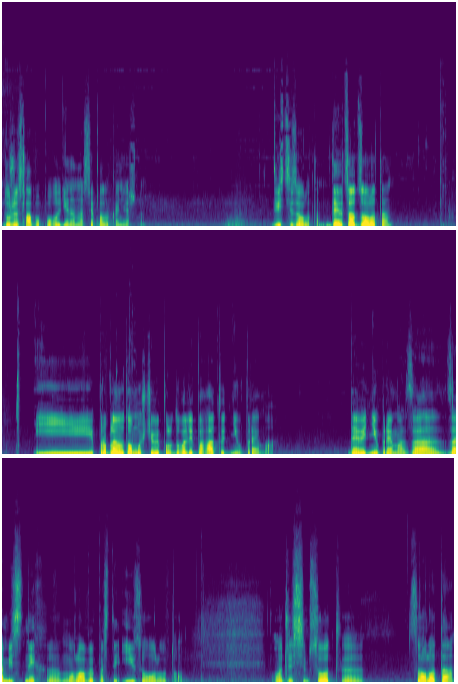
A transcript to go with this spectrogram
Дуже слабо по голді нам насипало, звісно. 200 золота. 900 золота. І проблема в тому, що випало доволі багато днів према. 9 днів према. За, замість них е, могло випасти і золото. Отже, 700 е, золота.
